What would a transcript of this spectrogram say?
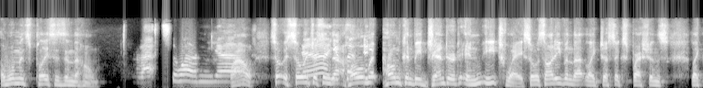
a woman's place is in the home. That's the one. Yeah. Wow. So it's so Yeah, interesting that home home can be gendered in each way. So it's not even that like just expressions like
